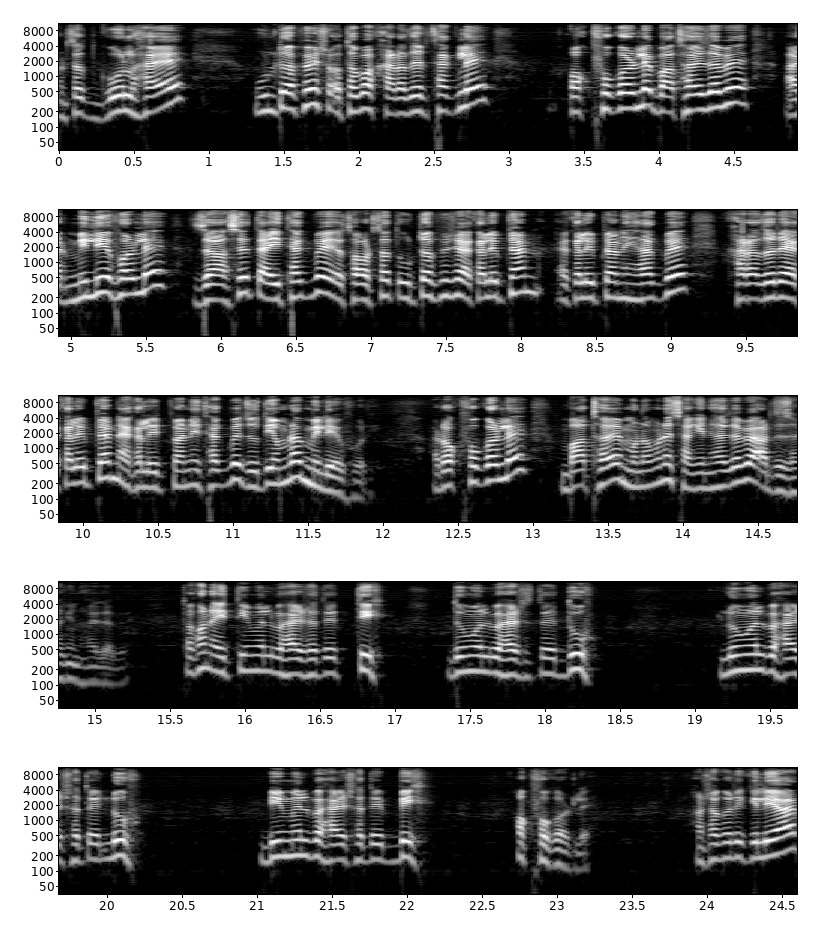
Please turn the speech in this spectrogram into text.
অর্থাৎ গোল হায়ে উল্টা ফেস অথবা খারাজের থাকলে অক্ষ করলে বাত হয়ে যাবে আর মিলিয়ে পড়লে যা আছে তাই থাকবে। অর্থাৎ উল্টা ফেসে একালিপ টান একালিপ টানই থাকবে। খারাজরে একালিপ টান একালিপ টানই থাকবে যদি আমরা মিলিয়ে পড়ি আর অক্ষ করলে বাত হয়ে মনে মনে সাকিন হয়ে যাবে, আর্ধে সাকিন হয়ে যাবে। তখন এই তিমেল ভাইয়ের সাথে তি, দুমেল ভাইয়ের সাথে দু, লুমেল ভাইয়ের সাথে লু, বিমেল ভাইয়ের সাথে বি অক্ষ করলে। আশা করি ক্লিয়ার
